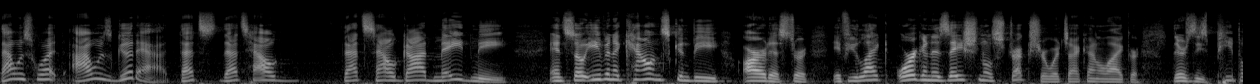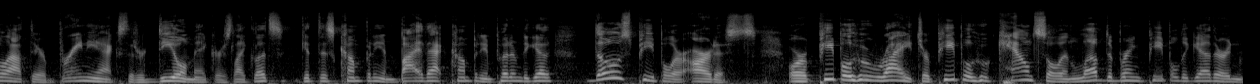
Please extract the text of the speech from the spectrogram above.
that was what I was good at. That's that's how that's how God made me. And so even accountants can be artists, or if you like organizational structure, which I kind of like, or there's these people out there, brainiacs that are deal makers, like let's get this company and buy that company and put them together. Those people are artists, or people who write, or people who counsel and love to bring people together and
